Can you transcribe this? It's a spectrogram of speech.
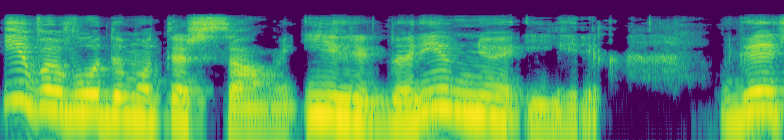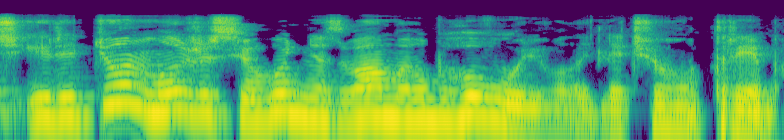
І виводимо те ж саме: y дорівнює y. Getch і return ми вже сьогодні з вами обговорювали, для чого треба.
